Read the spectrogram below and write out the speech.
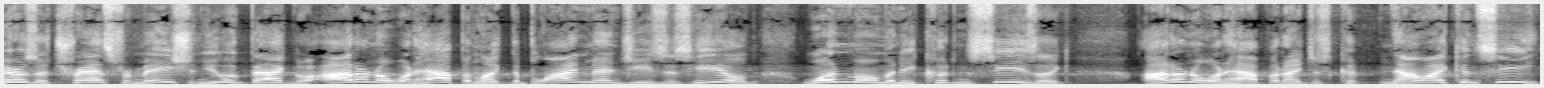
There's a transformation. You look back and go, I don't know what happened. Like the blind man Jesus healed. One moment he couldn't see. He's like, I don't know what happened. I just could. Now I can see.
